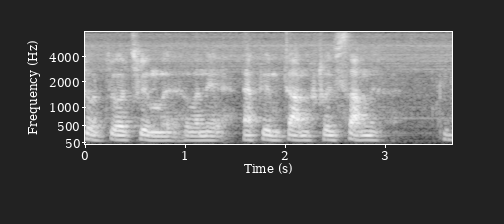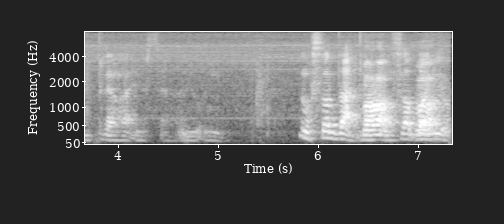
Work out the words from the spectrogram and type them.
чорт його чим вони таким там щось саме підпрягаються. Ну, солдати Багато, багато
